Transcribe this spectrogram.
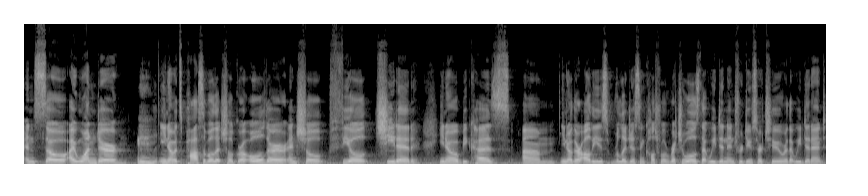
And so I wonder, you know, it's possible that she'll grow older and she'll feel cheated, you know, because um, you know, there are all these religious and cultural rituals that we didn't introduce her to or that we didn't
